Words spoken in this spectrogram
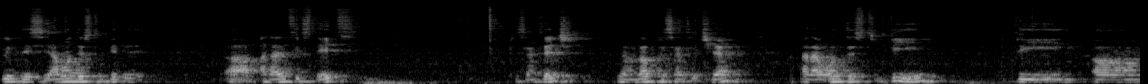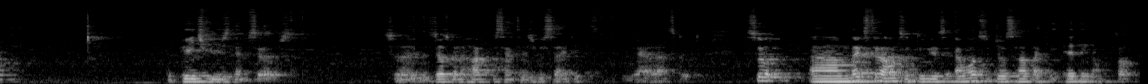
flip this here. I want this to be the uh, analytics date percentage, no, not percentage here, and I want this to be the um, the page views themselves. So it's just going to have percentage beside it. Yeah, that's good. So um, next thing I want to do is I want to just have like a heading on top.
